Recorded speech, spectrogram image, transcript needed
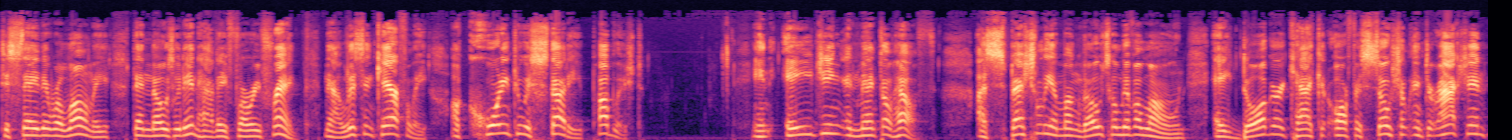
to say they were lonely than those who didn't have a furry friend. Now, listen carefully. According to a study published in Aging and Mental Health, Especially among those who live alone, a dog or a cat can offer social interaction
